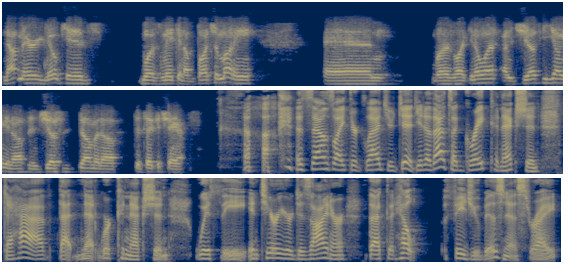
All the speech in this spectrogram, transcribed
not married, no kids, was making a bunch of money and was like, you know what? I'm just young enough and just dumb enough to take a chance. it sounds like you're glad you did. You know, that's a great connection to have that network connection with the interior designer that could help feed you business, right?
